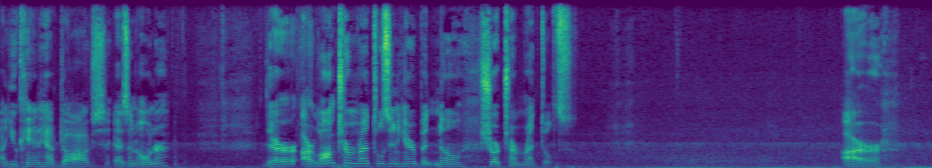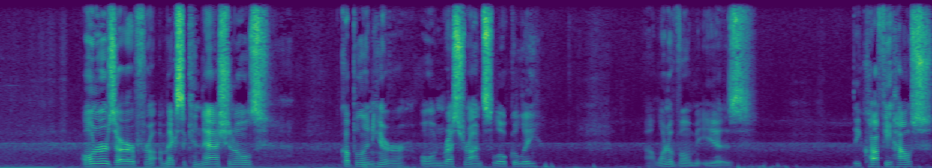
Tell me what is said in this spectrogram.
Uh, you can have dogs as an owner. There are long term rentals in here, but no short term rentals. Our owners are from Mexican nationals. A couple in here own restaurants locally. Uh, one of them is the Coffee House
